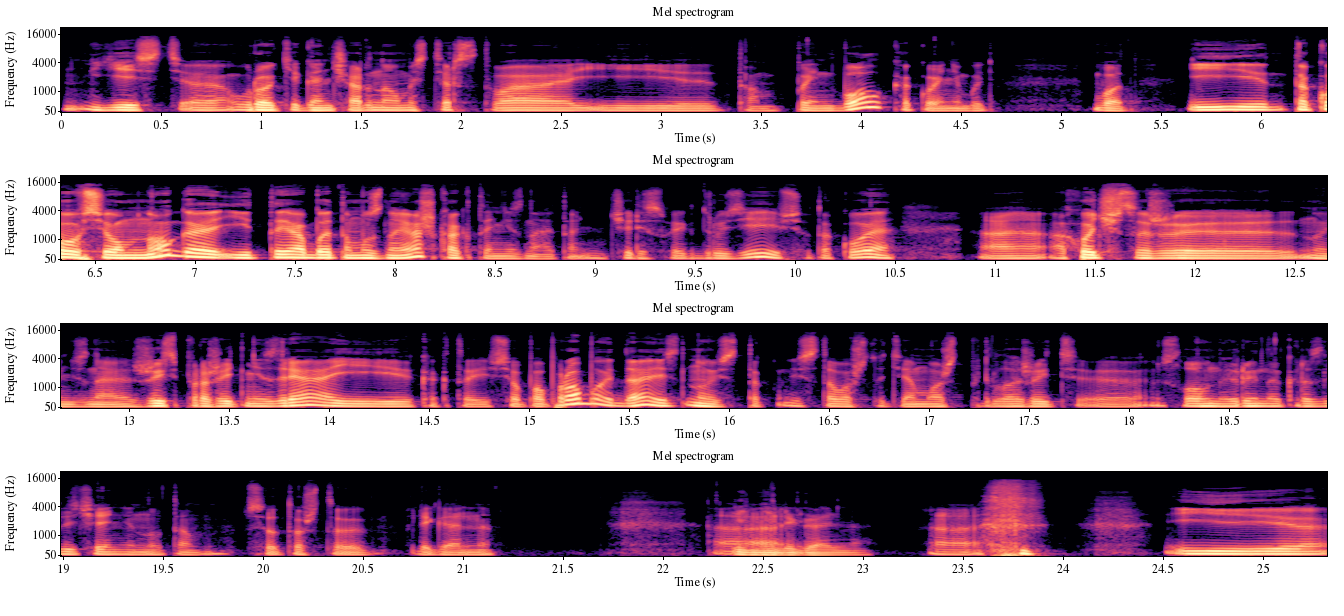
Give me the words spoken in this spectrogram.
есть э, уроки гончарного мастерства и там пейнтбол какой-нибудь. Вот. И такого всего много, и ты об этом узнаешь как-то, не знаю, там через своих друзей и все такое. А, а хочется же, ну, не знаю, жизнь прожить не зря и как-то и все попробовать, да, из, ну, из, из того, что тебе может предложить э, условный рынок развлечений, ну, там, все то, что легально. И а, нелегально. А, и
